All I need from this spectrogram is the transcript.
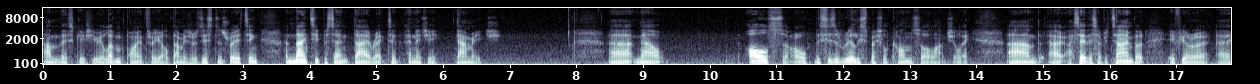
and this gives you 11.3 all damage resistance rating and 90% directed energy damage. Uh, now also, this is a really special console actually. And I, I say this every time, but if you're a, a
